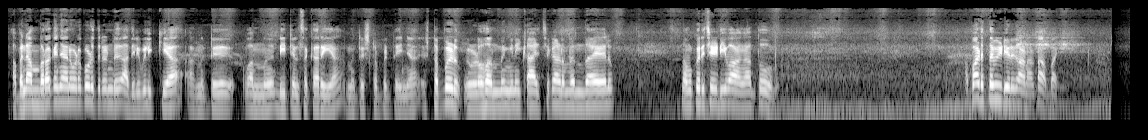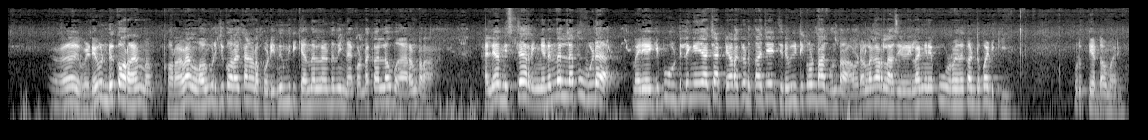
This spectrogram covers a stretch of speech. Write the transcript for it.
അപ്പം നമ്പറൊക്കെ ഞാനിവിടെ കൊടുത്തിട്ടുണ്ട്. അതിൽ വിളിക്കുക. എന്നിട്ട് വന്ന് ഡീറ്റെയിൽസ് ഒക്കെ അറിയുക. എന്നിട്ട് ഇഷ്ടപ്പെട്ട് കഴിഞ്ഞാൽ ഇഷ്ടപ്പെടും. ഇവിടെ വന്ന് ഇങ്ങനെ ഈ കാഴ്ച കാണുമ്പോൾ എന്തായാലും നമുക്കൊരു ചെടി വാങ്ങാൻ തോന്നും. അപ്പോൾ അടുത്ത വീഡിയോയിൽ കാണാം കേട്ടോ. ബൈ ഇവിടെ ഉണ്ട് കുറേ എണ്ണം. കുറേ വെള്ളവും കുടിച്ച് കുറേ ചാണപ്പൊടി നിന്നിരിക്കാന്നല്ലാണ്ട് നിന്നെ കൊണ്ടൊക്കെ വല്ല ഉപകാരണ്ടാ അല്ല മിസ്റ്റർ ഇങ്ങനെയൊന്നല്ല പൂടുക മര്യാദയ്ക്ക് പൂട്ടില്ലെങ്കിൽ ഞാൻ ചട്ടയടക്കം എടുത്താൽ ചേച്ചിയുടെ വീട്ടിൽ കൊണ്ടാക്കണ്ട അവിടെയുള്ള കടലാസുകളിൽ അങ്ങനെ പൂടുന്നത് കണ്ട് പഠിക്കും. വൃത്തിയട്ടോമാര്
